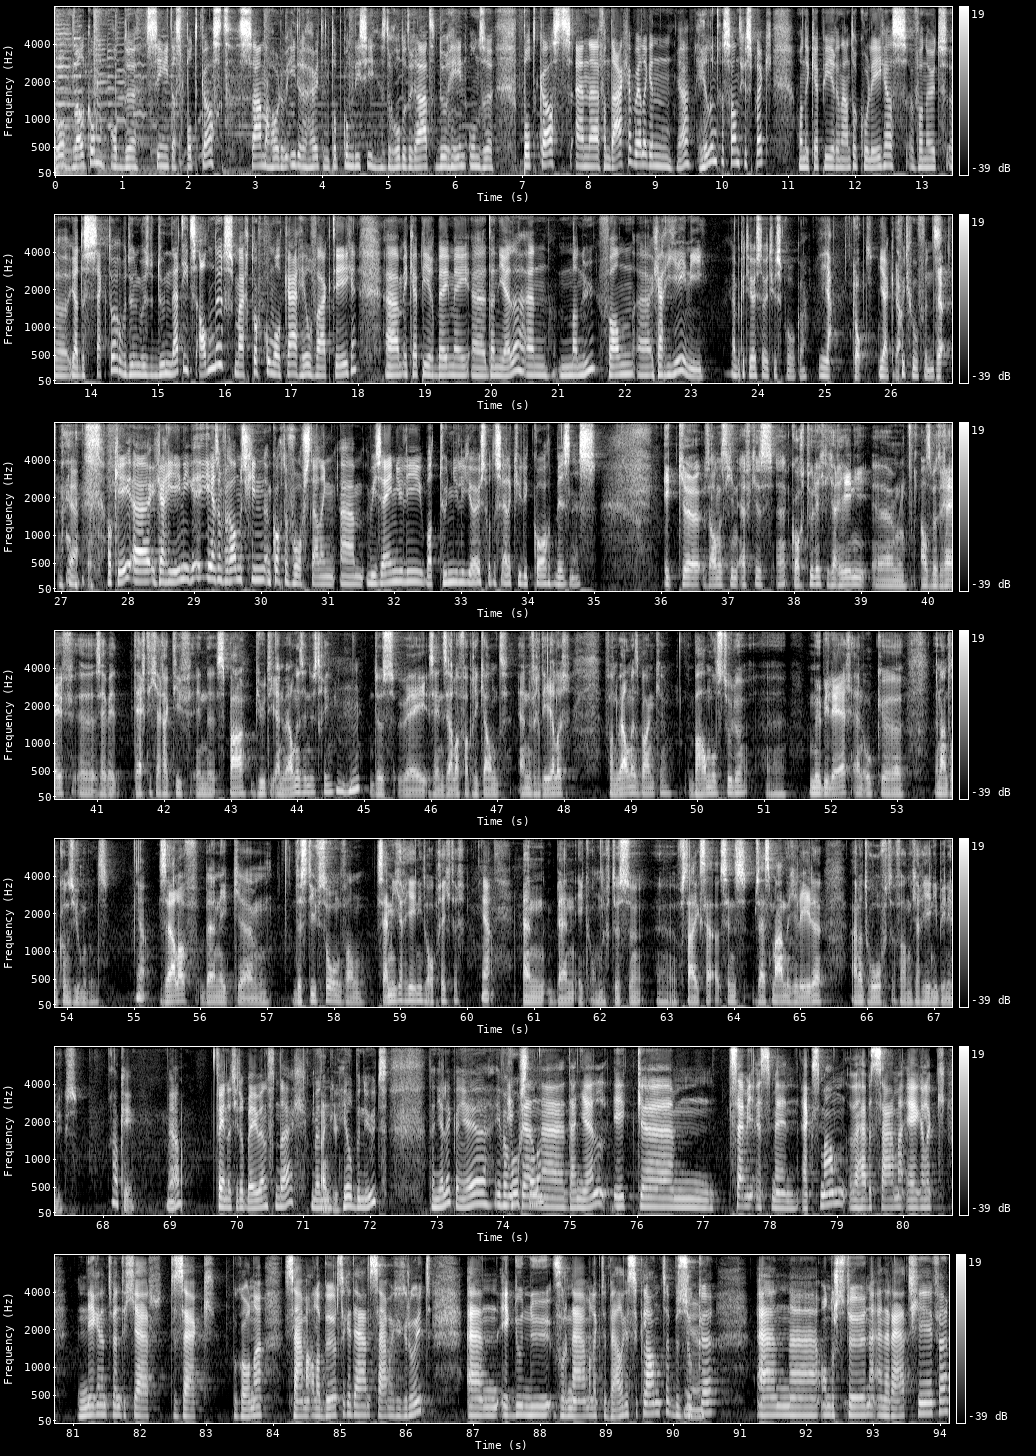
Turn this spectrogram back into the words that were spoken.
Zo, welkom op de Senitas podcast. Samen houden we iedere huid in topconditie. is de rode draad doorheen onze podcasts. En uh, vandaag hebben we eigenlijk een ja, heel interessant gesprek. Want ik heb hier een aantal collega's vanuit uh, ja, de sector. We doen, we doen net iets anders, maar toch komen we elkaar heel vaak tegen. Um, ik heb hier bij mij uh, Danielle en Manu van Garieni. Heb ik het juist uitgesproken? Ja, Klopt. Ja, ik heb Ja. goed geoefend. Ja. Ja. Oké, eh, Garieni, eerst en vooral misschien een korte voorstelling. Ehm, wie zijn jullie? Wat doen jullie juist? Wat is eigenlijk jullie core business? Ik eh, zal misschien even eh, kort toelichten. Garieni, ehm, als bedrijf eh, zijn wij 30 jaar actief in de spa, beauty en wellnessindustrie. Mhm. Dus wij zijn zelf fabrikant en verdeler van wellnessbanken, behandelstoelen, eh, meubilair en ook eh, een aantal consumables. Ja. Zelf ben ik ehm, de stiefzoon van Sammy Garieni, de oprichter. Ja. En ben ik ondertussen, eh, of sta ik sinds zes maanden geleden aan het hoofd van Garieni Benelux. Oké, ja. Fijn dat je erbij bent vandaag. Ik ben heel benieuwd. Danielle, kan jij je even ik voorstellen? ben eh, Danielle. Ik, ehm, Sammy is mijn ex-man. We hebben samen eigenlijk 29 jaar de zaak begonnen. Samen alle beurzen gedaan, samen gegroeid. En ik doe nu voornamelijk de Belgische klanten bezoeken en eh, ondersteunen en raad geven.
